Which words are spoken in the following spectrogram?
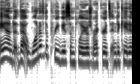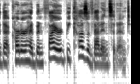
and that one of the previous employer's records indicated that Carter had been fired because of that incident.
